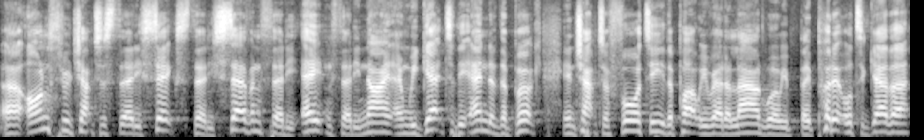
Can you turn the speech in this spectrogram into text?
uh, on through chapters 36, 37, 38, and 39. And we get to the end of the book in chapter 40, the part we read aloud, where we, they put it all together,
